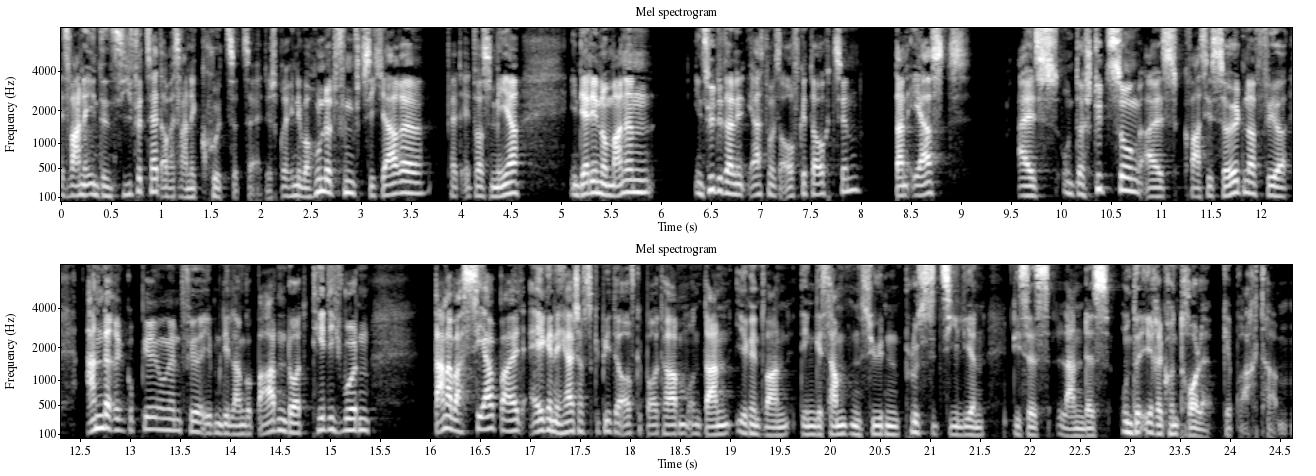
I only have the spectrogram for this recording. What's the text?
es war eine intensive Zeit, aber es war eine kurze Zeit. Wir sprechen über 150 Jahre, vielleicht etwas mehr, in der die Normannen in Süditalien erstmals aufgetaucht sind, dann erst als Unterstützung, als quasi Söldner für andere Gruppierungen, für eben die Langobarden dort tätig wurden, dann aber sehr bald eigene Herrschaftsgebiete aufgebaut haben und dann irgendwann den gesamten Süden plus Sizilien dieses Landes unter ihre Kontrolle gebracht haben.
